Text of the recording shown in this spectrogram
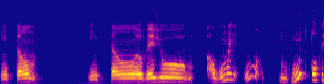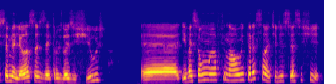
Então, então eu vejo algumas, uma, muito poucas semelhanças entre os dois estilos é, e vai ser uma final interessante de se assistir,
